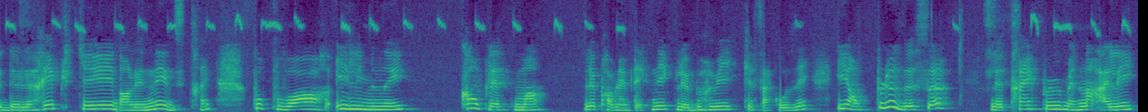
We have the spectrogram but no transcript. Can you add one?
de le répliquer dans le nez du train pour pouvoir éliminer complètement le problème technique, le bruit que ça causait. Et en plus de ça, le train peut maintenant aller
